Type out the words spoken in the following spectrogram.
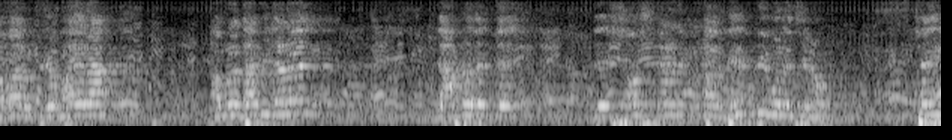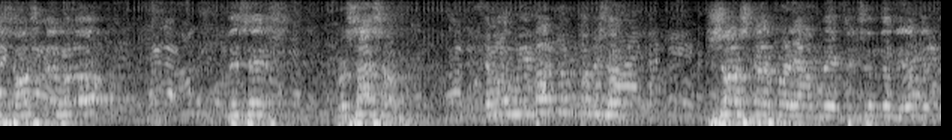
আমার প্রিয় ভাইয়েরা, আমরা দাবি জানাই যে আপনাদেরকে যে সংস্কারের কথা বিএনপি বলেছিল, সেই সংস্কার হলো দেশের প্রশাসন এবং নির্বাচন কমিশন সংস্কার করে আপনি একটি সুন্দর নিরপেক্ষ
